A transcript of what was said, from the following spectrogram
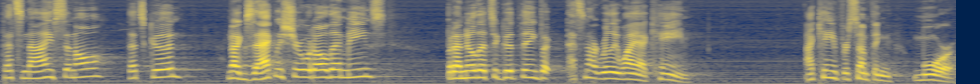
that's nice and all. That's good. I'm not exactly sure what all that means, but I know that's a good thing, but that's not really why I came. I came for something more.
